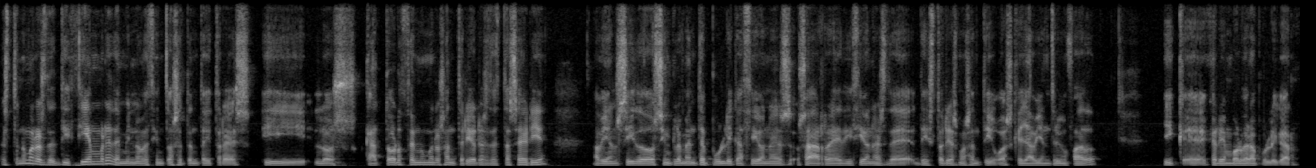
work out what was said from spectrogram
este número es de diciembre de 1973 y los 14 números anteriores de esta serie habían sido simplemente publicaciones, o sea, reediciones de historias más antiguas que ya habían triunfado y que querían volver a publicar.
